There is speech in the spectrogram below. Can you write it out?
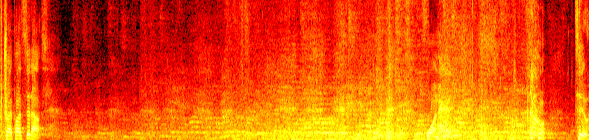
Tripod sit One, two,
